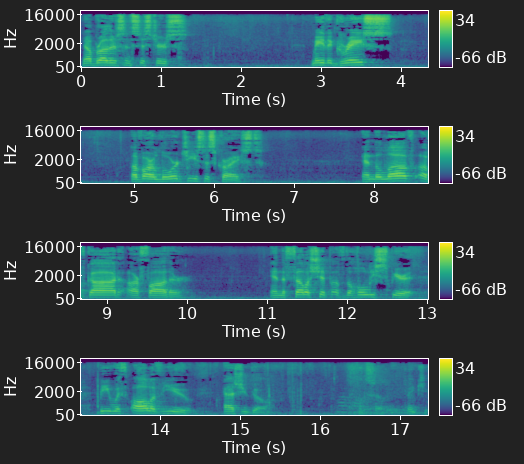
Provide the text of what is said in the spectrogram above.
Now, brothers and sisters, may the grace of our Lord Jesus Christ and the love of God our Father and the fellowship of the Holy Spirit be with all of you as you go. So, thank you.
